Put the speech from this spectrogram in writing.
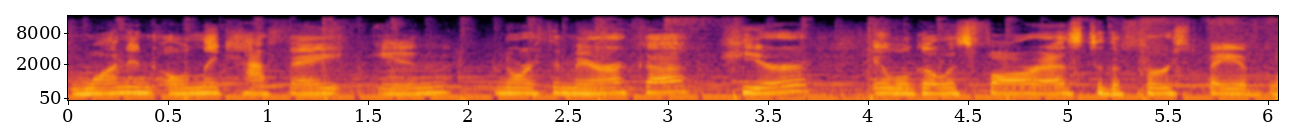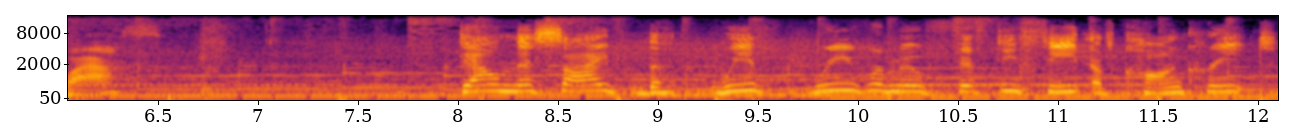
one and only cafe in North America here. It will go as far as to the first bay of glass. Down this side, the, we we removed 50 feet of concrete,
